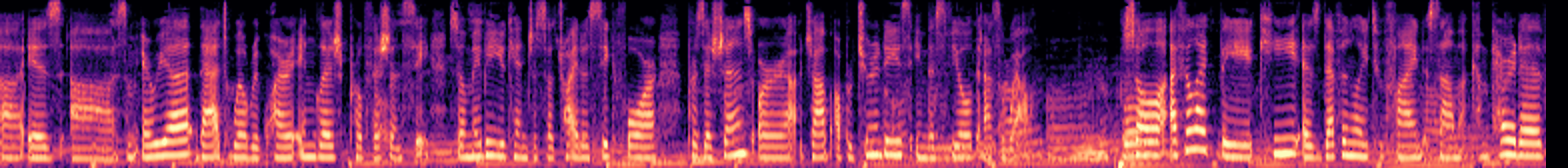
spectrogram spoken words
uh, is uh, some area that will require English proficiency. So maybe you can just uh, try to seek for positions or job opportunities in this field as well. So I feel like the key is definitely to find some comparative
